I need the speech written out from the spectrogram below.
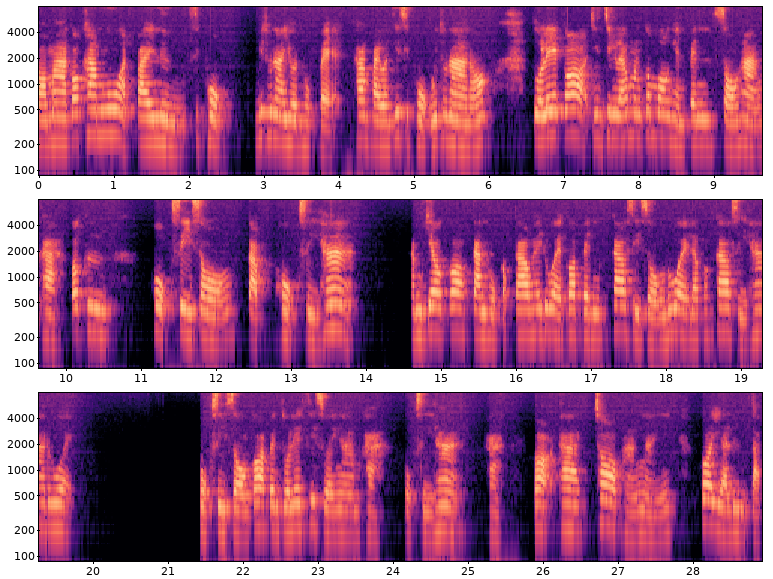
ต่อมาก็ข้ามงวดไปหนึ่งสิบหกมิถุนายนหกแปดข้ามไปวันที่สิบหกมิถุนาเนาะตัวเลขก็จริง ๆ แล้วมันก็มองเห็นเป็นสองหางค่ะ ก็คือหกสี่สองกับหกสี่ห้าคำเกี้ยวก็กันหกกับเก้าให้ด้วย ก็เป็นเก้าสี่สองด้วยแล้วก็เก้าสี่ห้าด้วยหกสี่สองก็เป็นตัวเลขที่สวยงามค่ะหกสี่ห้าค่ะ ก็ถ้าชอบหางไหน ก็อย่าลืมตัด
